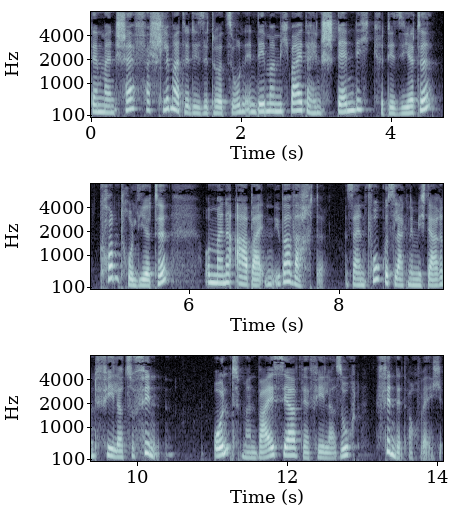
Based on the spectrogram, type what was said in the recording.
denn mein Chef verschlimmerte die Situation, indem er mich weiterhin ständig kritisierte, kontrollierte und meine Arbeiten überwachte. Sein Fokus lag nämlich darin, Fehler zu finden. Und man weiß ja, wer Fehler sucht, findet auch welche.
